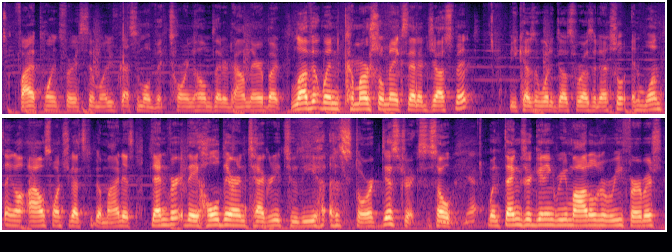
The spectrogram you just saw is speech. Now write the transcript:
Five Points, very similar. You've got some old Victorian homes that are down there, but love it when commercial makes that adjustment. Because of what it does for residential. And one thing I also want you guys to keep in mind is Denver, they hold their integrity to the historic districts. So when things are getting remodeled or refurbished,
